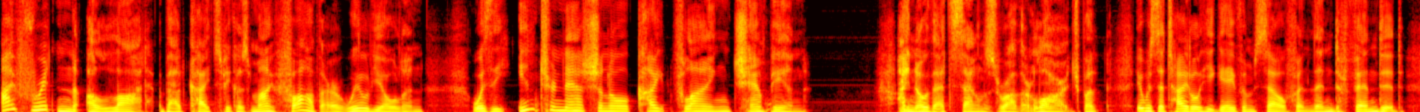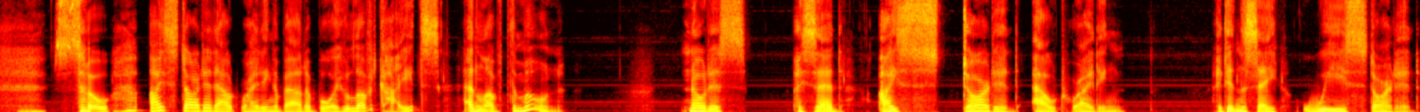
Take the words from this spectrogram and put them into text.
I've written a lot about kites because my father, Will Yolen, was the international kite flying champion. I know that sounds rather large, but it was a title he gave himself and then defended. So I started out writing about a boy who loved kites and loved the moon. Notice I said I started out writing. I didn't say we started,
